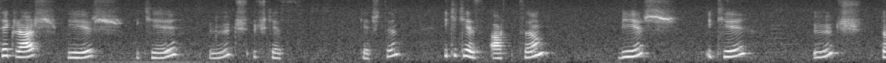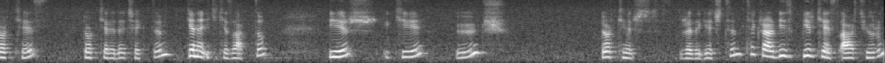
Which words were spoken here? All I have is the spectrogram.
Tekrar bir, iki, üç, üç kez geçtim. İki kez arttım. Bir, iki, üç, dört kez. Dört kere de çektim. Gene iki kez arttım. Bir, iki, 3 4 kere de geçtim. Tekrar bir, bir kez artıyorum.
